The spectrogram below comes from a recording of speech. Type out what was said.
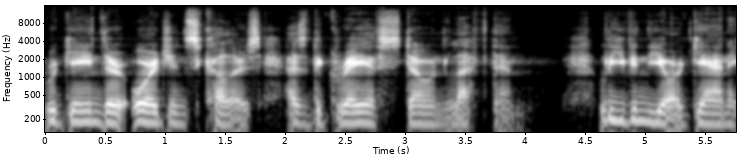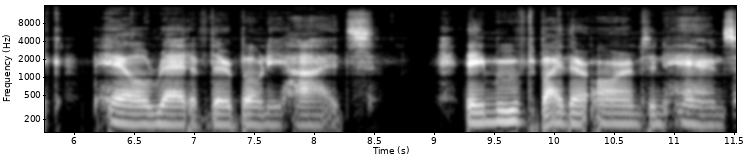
regained their origin's colors as the gray of stone left them, leaving the organic, pale red of their bony hides. They moved by their arms and hands,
